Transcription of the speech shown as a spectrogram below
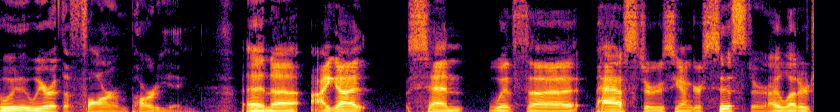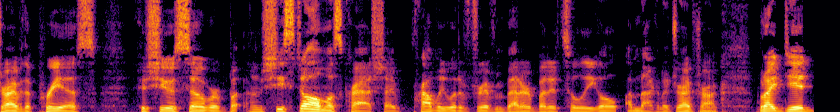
we, we were at the farm partying, and uh, I got sent with uh, pastor's younger sister. I let her drive the Prius because she was sober, but she still almost crashed. I probably would have driven better, but it's illegal. I'm not going to drive drunk. But I did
